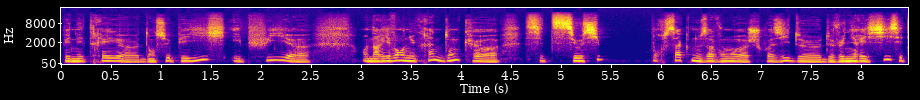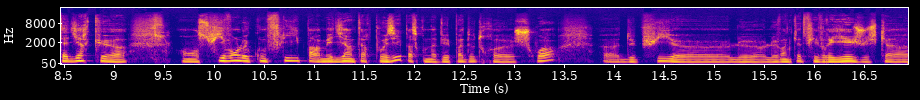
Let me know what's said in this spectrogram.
pénétrer euh, dans ce pays. Et puis, euh, en arrivant en Ukraine, donc, c'est aussi pour ça que nous avons choisi de, venir ici, c'est-à-dire que en suivant le conflit par médias interposés, parce qu'on n'avait pas d'autre choix depuis le, 24 février jusqu'à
